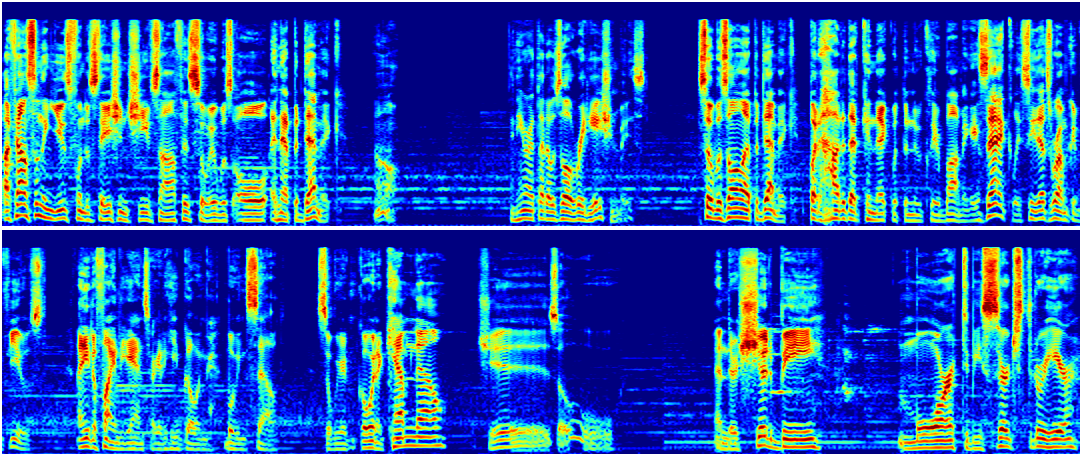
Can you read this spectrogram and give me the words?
I found something useful in the station chief's office, so it was all an epidemic. Oh. And here I thought it was all radiation based. So it was all epidemic, but how did that connect with the nuclear bombing? Exactly, see, that's where I'm confused. I need to find the answer, I gotta keep going, moving south. So we're going to Kem now, which is, oh. And there should be more to be searched through here.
